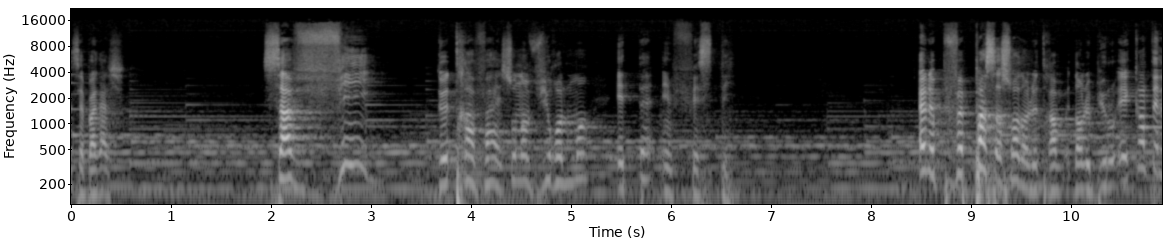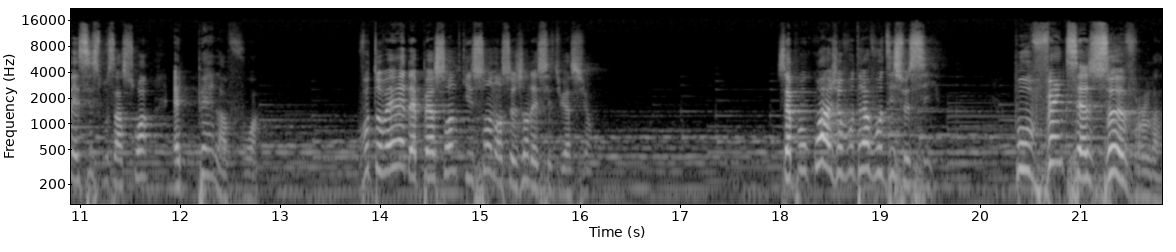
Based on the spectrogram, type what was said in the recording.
c'est bagage. Sa vie de travail, son environnement était infesté. Elle ne pouvait pas s'asseoir dans le, dans le bureau. Et quand elle insiste pour s'asseoir, elle perd la voix. Vous trouverez des personnes qui sont dans ce genre de situation. C'est pourquoi je voudrais vous dire ceci. Pour vaincre ces œuvres-là,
